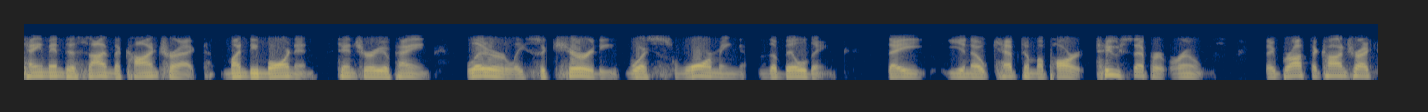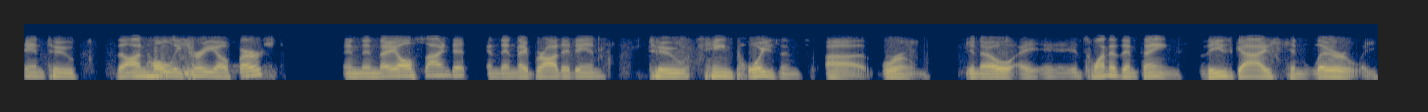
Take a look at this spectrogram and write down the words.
came in to sign the contract Monday morning, Penitentiary of Pain, literally security was swarming the building. They, you know, kept them apart, two separate rooms. They brought the contract into the unholy trio first, and then they all signed it, and then they brought it in to Team Poison's uh, room. You know, it's one of them things. These guys can literally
